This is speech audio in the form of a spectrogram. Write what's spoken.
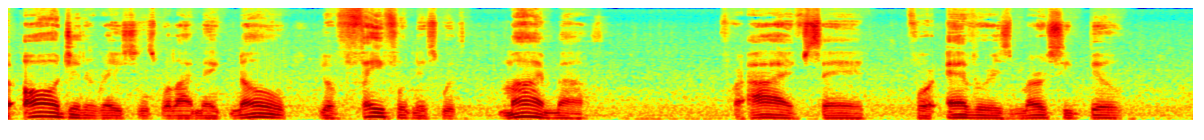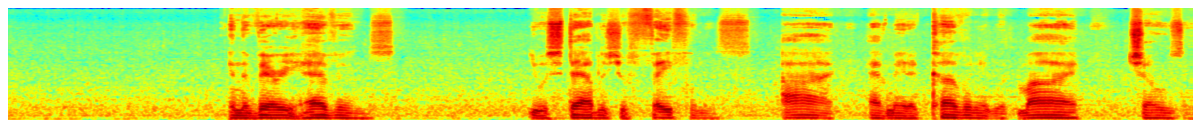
To all generations will I make known your faithfulness with my mouth. For I've said, forever is mercy built in the very heavens. You establish your faithfulness I have made a covenant with my chosen.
